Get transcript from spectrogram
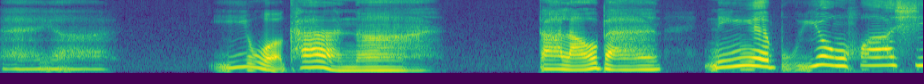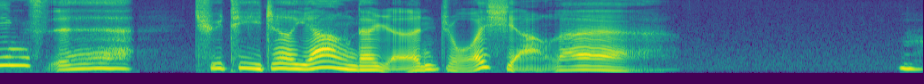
哎呀，依我看呐，大老板，您也不用花心思。去替这样的人着想了。嗯，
